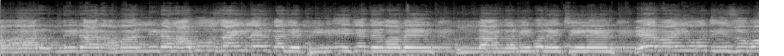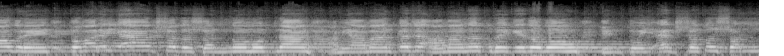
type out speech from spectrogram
আমার লিডার আমার লিডার আবু জাইলের কাছে ফিরে যেতে হবে। আল্লাহ নবী বলেছিলেন, এ ভাই ইহুদি যুবক রে, তোমার এই একশত স্বর্ণ মুদ্রা আমি আমার কাছে আমানত রেখে দেবো। কিন্তু এই একশত স্বর্ণ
